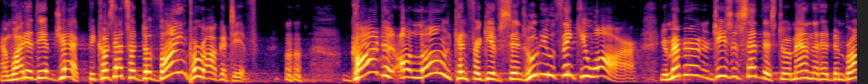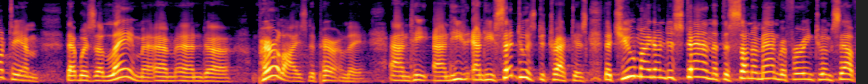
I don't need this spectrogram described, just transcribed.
And why did they object? Because that's a divine prerogative. God alone can forgive sins. Who do you think you are? You remember Jesus said this to a man that had been brought to him that was uh, lame and, and uh, paralyzed apparently and he and he and he said to his detractors that you might understand that the son of man referring to himself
